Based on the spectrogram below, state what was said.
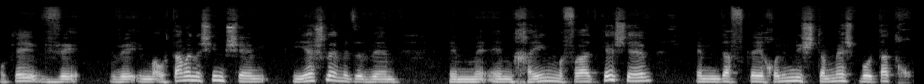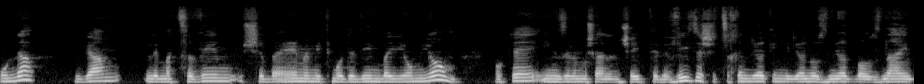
אוקיי? ו, ועם אותם אנשים שיש להם את זה והם הם, הם חיים עם הפרעת קשב, הם דווקא יכולים להשתמש באותה תכונה גם למצבים שבהם הם מתמודדים ביום-יום, אוקיי? אם זה למשל אנשי טלוויזיה שצריכים להיות עם מיליון אוזניות באוזניים,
